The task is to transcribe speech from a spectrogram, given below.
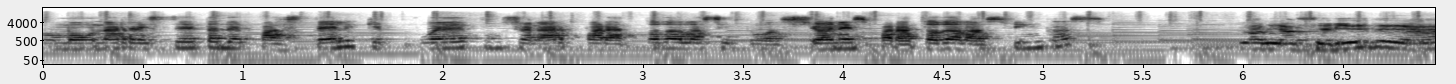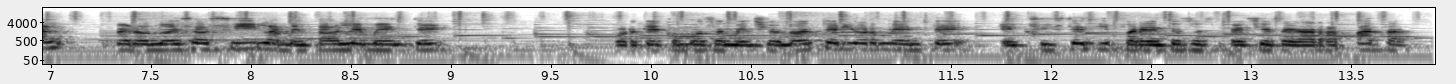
como una receta de pastel que puede funcionar para todas las situaciones, para todas las fincas? Flavia, sería ideal, pero no es así, lamentablemente, porque como se mencionó anteriormente, existen diferentes especies de garrapata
